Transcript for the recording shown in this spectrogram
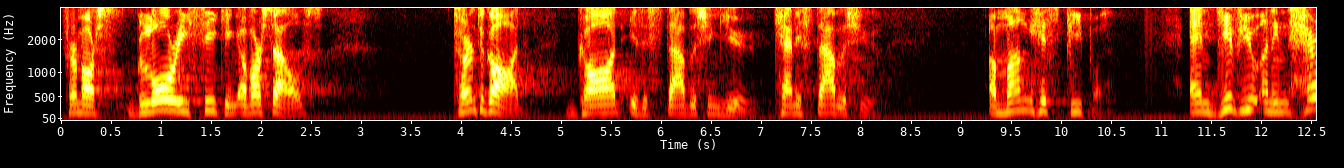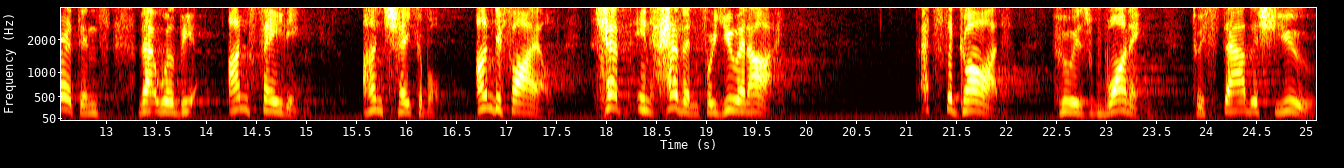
from our glory seeking of ourselves, turn to God, God is establishing you, can establish you among His people and give you an inheritance that will be unfading, unshakable, undefiled, kept in heaven for you and I. That's the God who is wanting to establish you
